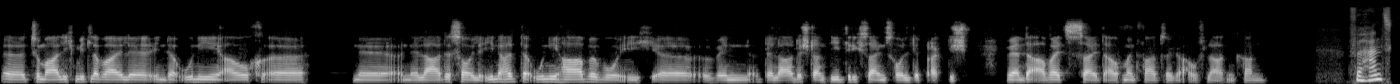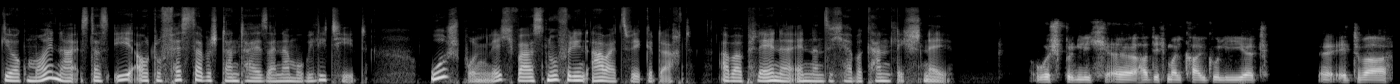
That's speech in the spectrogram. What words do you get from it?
äh, zumal ich mittlerweile in der Uni auch äh, eine, eine Ladesäule innerhalb der Uni habe, wo ich, äh, wenn der Ladestand niedrig sein sollte, praktisch während der Arbeitszeit auch mein Fahrzeug aufladen kann. Für Hans-Georg Meuner ist das E-Auto fester Bestandteil seiner Mobilität. Ursprünglich war es nur für den Arbeitsweg gedacht, aber Pläne ändern sich ja bekanntlich schnell. Ursprünglich äh, hatte ich mal kalkuliert, äh, etwa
